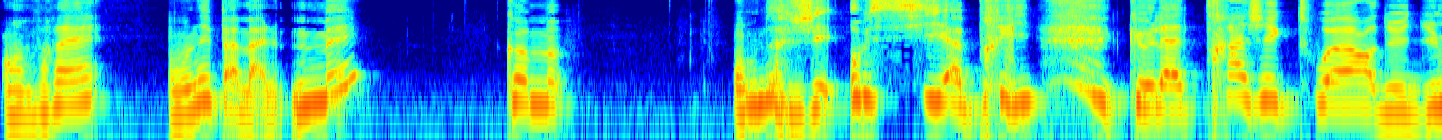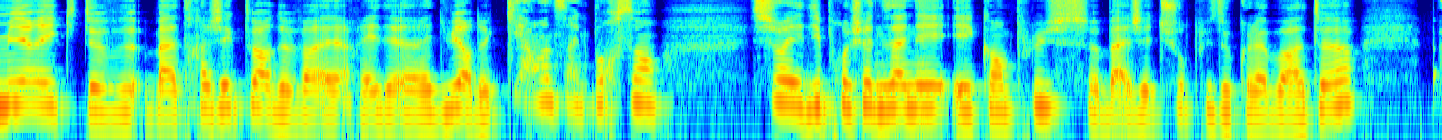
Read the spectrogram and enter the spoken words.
en vrai, on est pas mal. Mais, comme j'ai aussi appris que la trajectoire du numérique, de, ma trajectoire devrait réduire de 45% sur les dix prochaines années et qu'en plus, bah, j'ai toujours plus de collaborateurs, bah,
